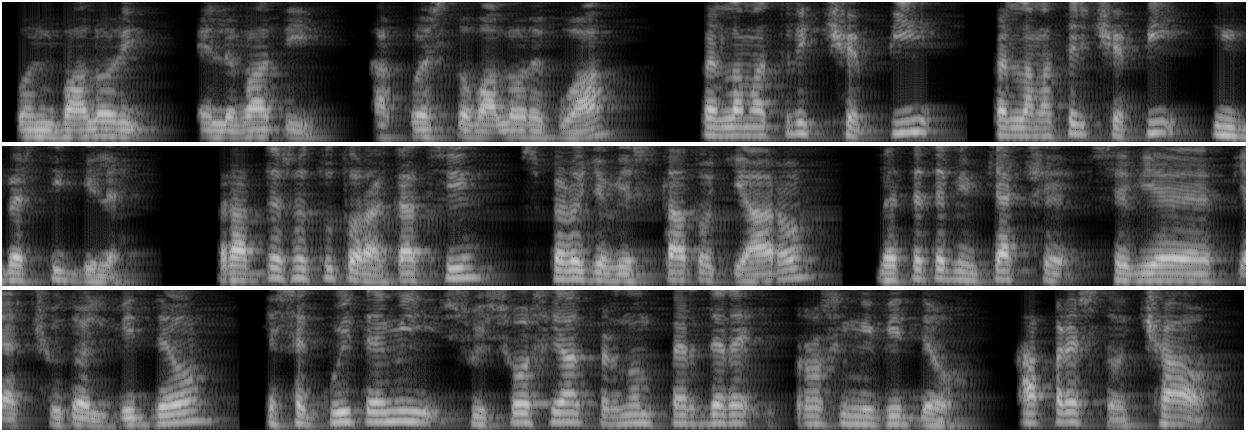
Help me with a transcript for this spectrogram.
con valori elevati a questo valore qua per la matrice P per la matrice P invertibile. Per adesso è tutto ragazzi. Spero che vi è stato chiaro. Mettete mi piace se vi è piaciuto il video e seguitemi sui social per non perdere i prossimi video. A presto ciao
